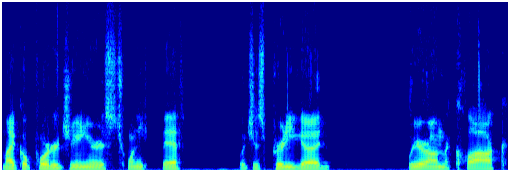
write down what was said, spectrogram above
Michael Porter Jr. is 25th which is pretty good. We are on the clock.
